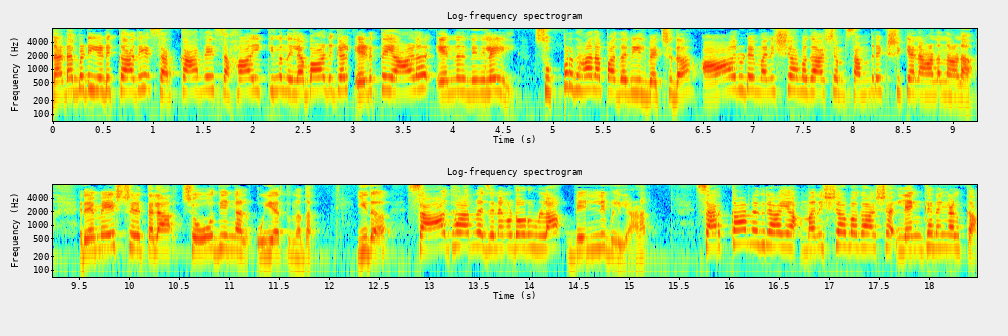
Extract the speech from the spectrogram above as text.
നടപടിയെടുക്കാതെ സർക്കാരിനെ സഹായിക്കുന്ന നിലപാടുകൾ എടുത്തയാൾ എന്ന നിലയിൽ സുപ്രധാന പദവിയിൽ വെച്ചത് ആരുടെ മനുഷ്യാവകാശം സംരക്ഷിക്കാനാണെന്നാണ് രമേശ് ചെന്നിത്തല ചോദ്യങ്ങൾ ഉയർത്തുന്നത്. ഇത് സാധാരണ ജനങ്ങളോടുള്ള വെല്ലുവിളിയാണ്. സർക്കാരിനെതിരായ മനുഷ്യാവകാശ ലംഘനങ്ങൾക്ക്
